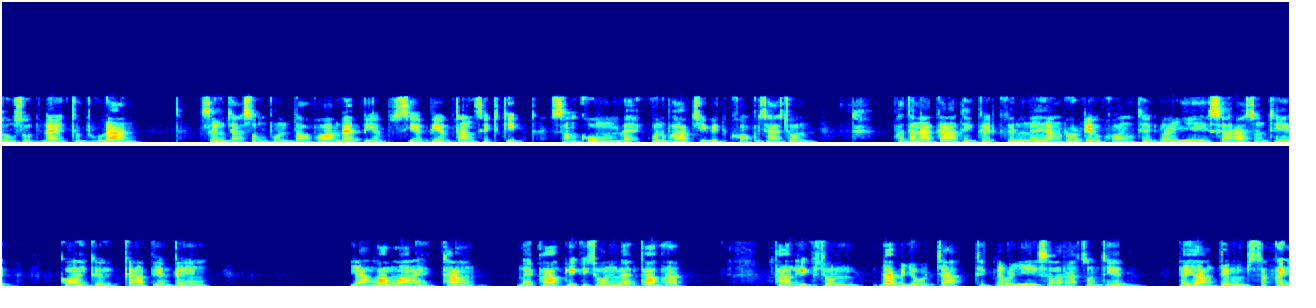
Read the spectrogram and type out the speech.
สูงสุดในทุกๆด้าน ซึ่งจะส่งผลต่อความได้เปรียบเสียเปรียบทางเศรษฐกิจ สังคม และคุณภาพชีวิตของประชาชน พัฒนาการที่เกิดขึ้นได้อย่างรวดเร็วของเทคโนโลยีสารสนเทศก่อให้เกิดการเปลี่ยนแปลง อย่างมากมายทั้งในภาคเอกชนและภาครัฐ ภาคเอกชนได้ประโยชน์จากเทคโนโลยีสารสนเทศได้อย่างเต็มศักย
